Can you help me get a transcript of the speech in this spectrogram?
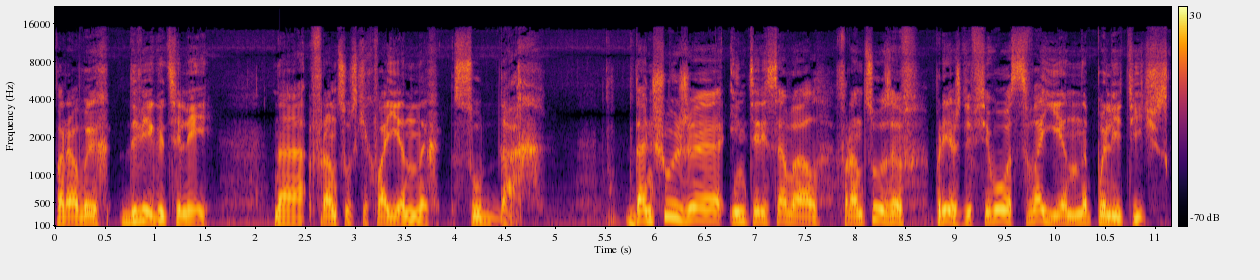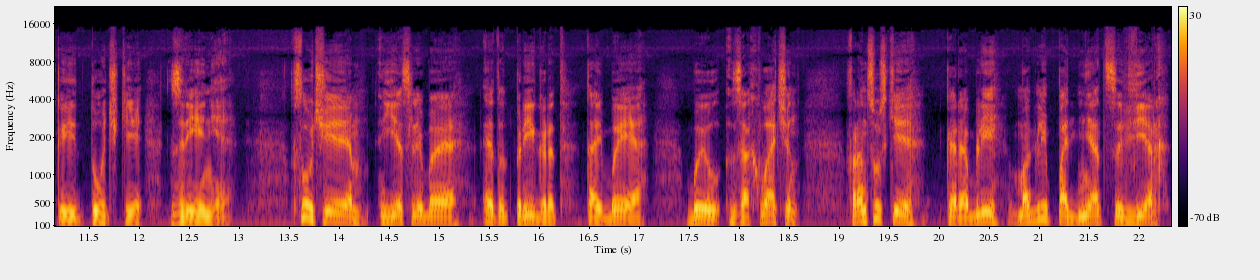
паровых двигателей на французских военных судах. Даньшуй же интересовал французов прежде всего с военно-политической точки зрения. В случае, если бы этот пригород Тайбэя был захвачен, французские корабли могли подняться вверх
